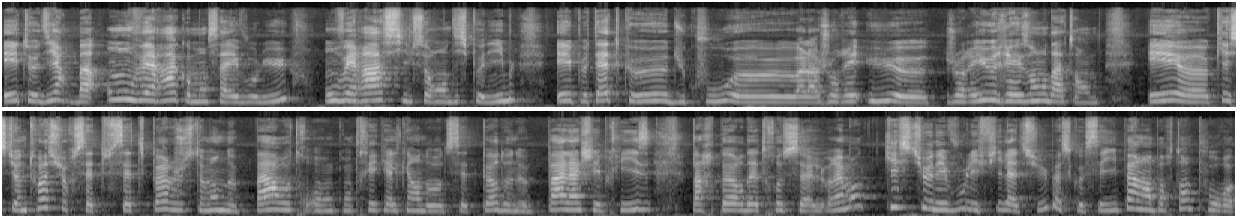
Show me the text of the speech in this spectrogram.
et te dire, bah, on verra comment ça évolue, on verra s'ils seront disponibles, et peut-être que du coup, euh, voilà, j'aurais eu, euh, j'aurais eu raison d'attendre. Et questionne-toi sur cette, cette, peur justement de ne pas rencontrer quelqu'un d'autre, cette peur de ne pas lâcher prise par peur d'être seul. Vraiment, questionnez-vous les filles là-dessus, parce que c'est hyper important pour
